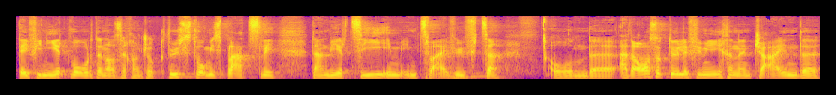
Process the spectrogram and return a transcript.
definiert worden. Also ich habe schon gewusst, wo mein Plätzchen dann wird sein im, im 2015. Und äh, auch das natürlich für mich ein entscheidender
